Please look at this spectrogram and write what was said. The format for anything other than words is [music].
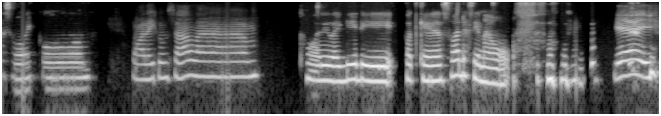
Assalamualaikum. Waalaikumsalam. Kembali lagi di podcast Wadah Sinau. [laughs] Yeay.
